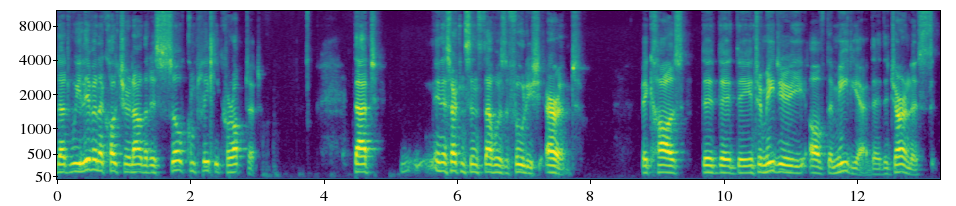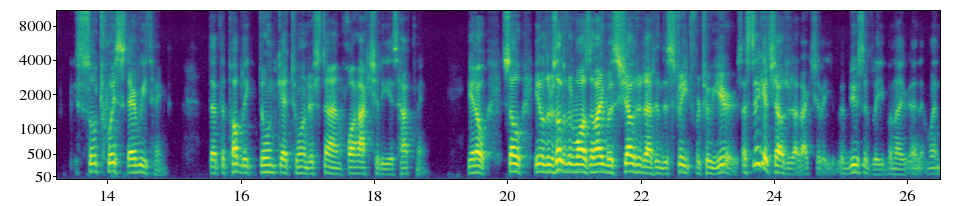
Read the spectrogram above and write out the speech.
that we live in a culture now that is so completely corrupted that in a certain sense, that was a foolish errand because the, the, the intermediary of the media, the, the journalists, so twist everything that the public don't get to understand what actually is happening. You know, so you know the result of it was that I was shouted at in the street for two years. I still get shouted at actually abusively when I when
